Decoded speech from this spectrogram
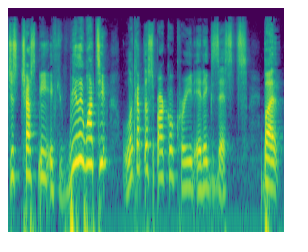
Just trust me. If you really want to, look up the Sparkle Creed. It exists. But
